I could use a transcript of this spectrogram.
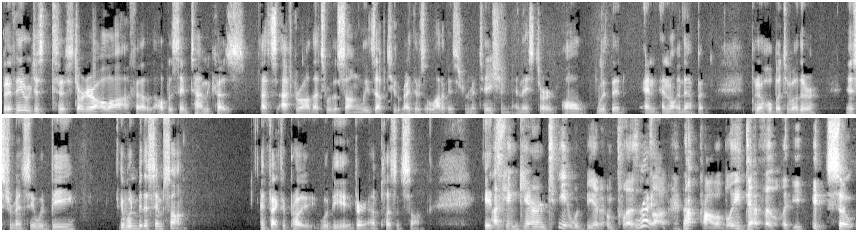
But if they were just to start it all off all at the same time, because that's after all that's where the song leads up to, right? There's a lot of instrumentation, and they start all with it, and and not only that, but put a whole bunch of other instruments. It would be, it wouldn't be the same song. In fact, it probably would be a very unpleasant song. I can guarantee it would be an unpleasant Right. song. Not probably, definitely. so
